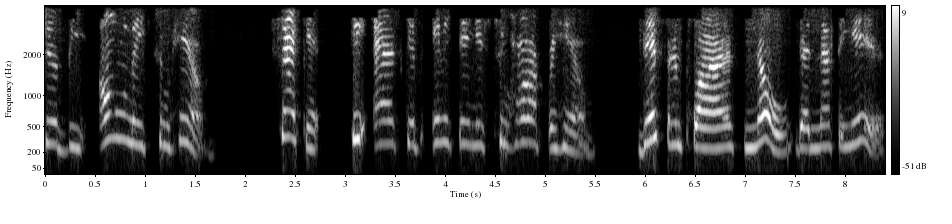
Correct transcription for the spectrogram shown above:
should be only to him. Second, he asks if anything is too hard for him. This implies no, that nothing is.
